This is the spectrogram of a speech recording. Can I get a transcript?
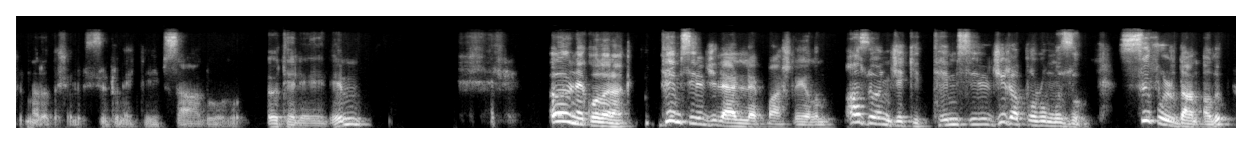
şunlara da şöyle sütun ekleyip sağa doğru öteleyelim. Örnek olarak temsilcilerle başlayalım. Az önceki temsilci raporumuzu sıfırdan alıp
